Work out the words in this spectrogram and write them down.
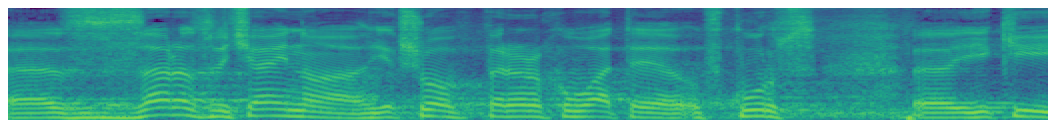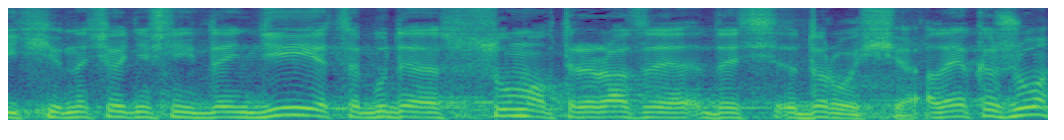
Е, Зараз, звичайно, якщо перерахувати в курс, е, який на сьогоднішній день діє, це буде сума в три рази десь дорожча. Але я кажу,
